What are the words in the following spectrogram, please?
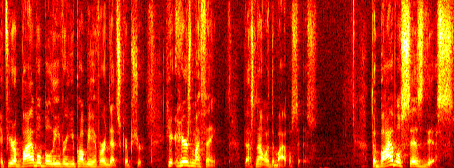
If you're a bible believer you probably have heard that scripture. Here, here's my thing. That's not what the bible says. The bible says this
